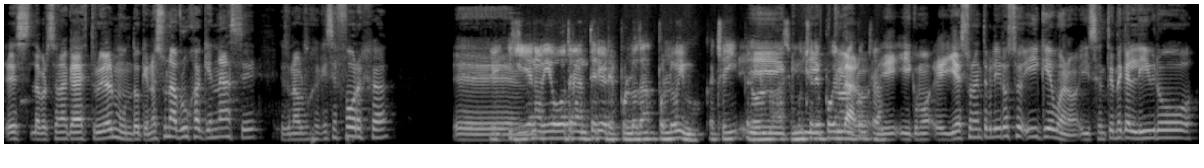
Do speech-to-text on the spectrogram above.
es la persona que ha destruido el mundo, que no es una bruja que nace, es una bruja que se forja. y ya han habido otras anteriores por lo, por lo mismo, ¿cachai? Pero hace mucho tiempo que no lo y, y, como, y es un ente peligroso y que, bueno, y se entiende que el libro,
